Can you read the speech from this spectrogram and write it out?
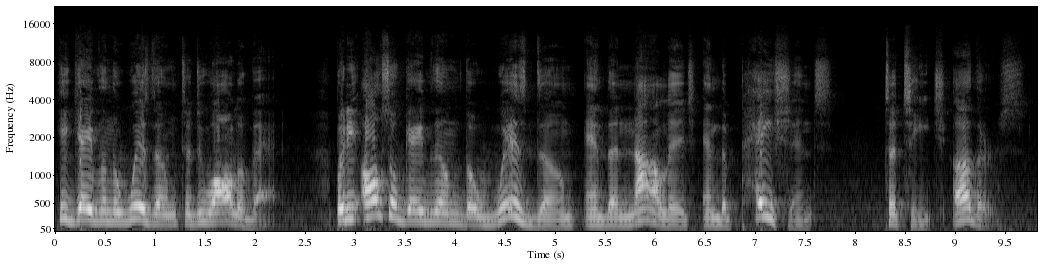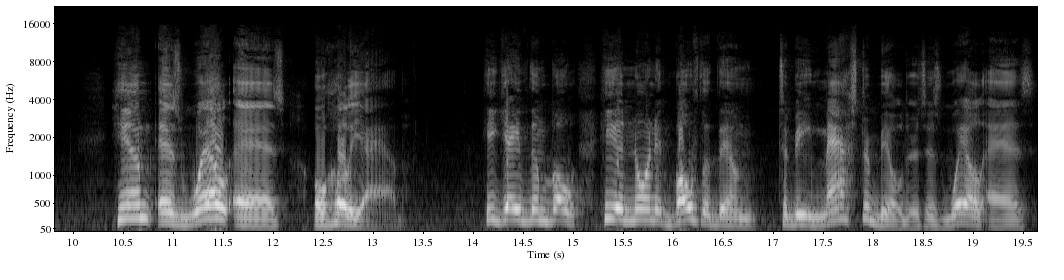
He gave them the wisdom to do all of that. But he also gave them the wisdom and the knowledge and the patience to teach others. Him as well as Oholiab. He gave them both. He anointed both of them to be master builders as well as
